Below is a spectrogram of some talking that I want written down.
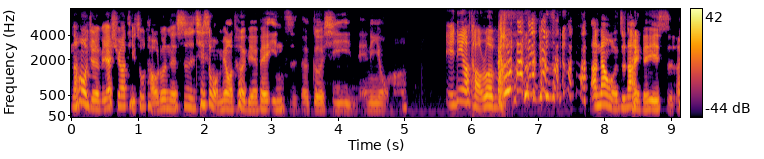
然后我觉得比较需要提出讨论的是，其实我没有特别被英子的歌吸引诶、欸，你有吗？一定要讨论吗？就 是啊，那我知道你的意思了。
